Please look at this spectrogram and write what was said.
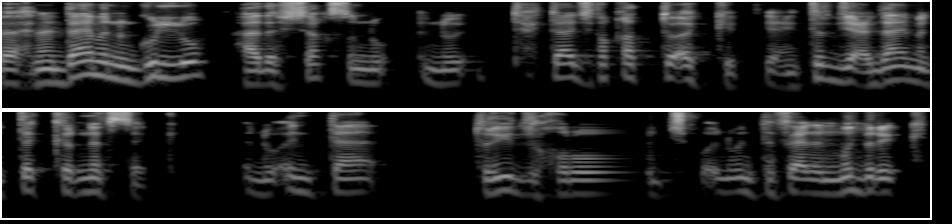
فإحنا دائما نقول له هذا الشخص إنه إنه تحتاج فقط تؤكد يعني ترجع دائما تذكر نفسك إنه أنت تريد الخروج وإنه أنت فعلا مدرك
